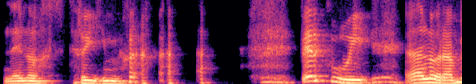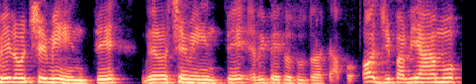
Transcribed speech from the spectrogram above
nello stream. Per cui, allora, velocemente, velocemente, ripeto tutto da capo. Oggi parliamo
